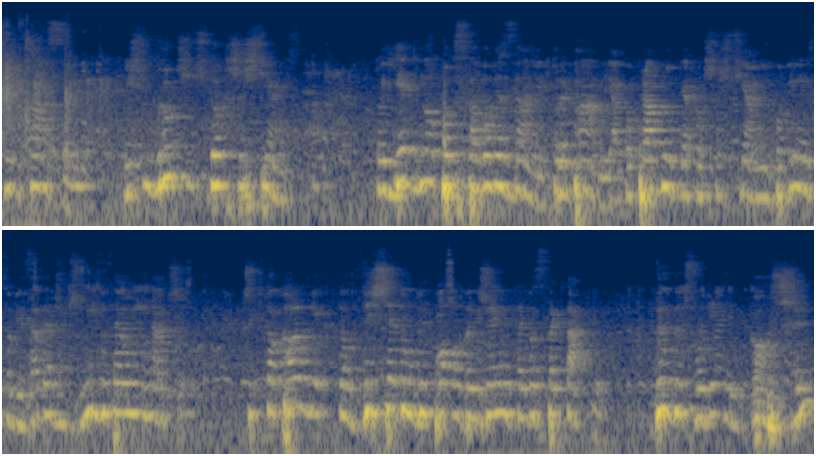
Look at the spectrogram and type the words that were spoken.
Tymczasem, jeśli wrócić do chrześcijaństwa, to jedno podstawowe zdanie, które Pan, jako prawnik, jako chrześcijanin, powinien sobie zadać, brzmi zupełnie inaczej. Czy ktokolwiek, kto wyszedłby po obejrzeniu tego spektaklu, byłby człowiekiem gorszym?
